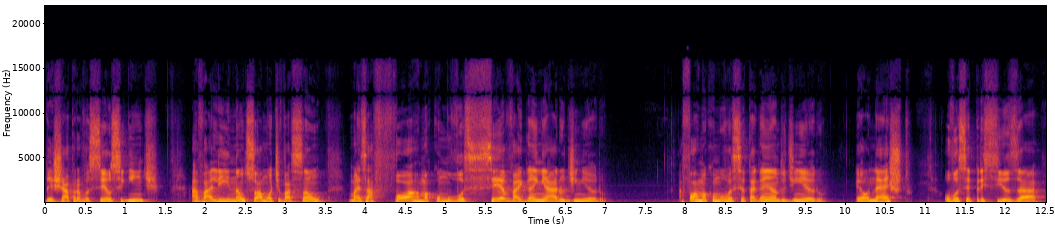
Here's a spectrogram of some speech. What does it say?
deixar para você é o seguinte: avalie não só a motivação, mas a forma como você vai ganhar o dinheiro. A forma como você está ganhando dinheiro é honesto? Ou você precisa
